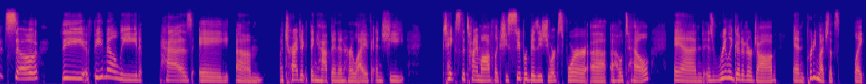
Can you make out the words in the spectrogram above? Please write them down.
so, the female lead has a um a tragic thing happen in her life, and she takes the time off. Like she's super busy. She works for a, a hotel and is really good at her job and pretty much that's like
